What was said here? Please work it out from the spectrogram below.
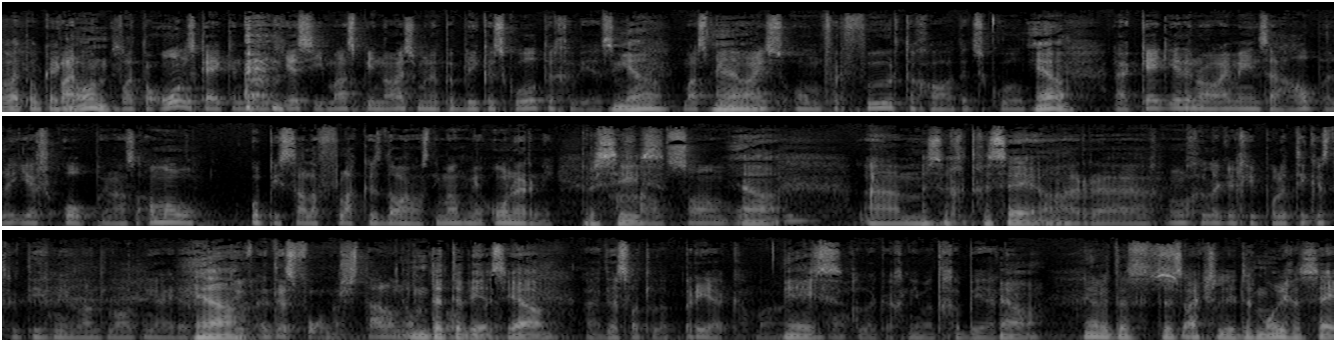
wat ook kyk wat na ons. wat na ons kyk en dink, "Jessie, must be nice om in 'n publieke skool te gewees." het. Ja. Must be ja. nice om vervoer te gehad het skool. Ja. Uh, kyk eerder na daai mense, help hulle eers op en as almal op dieselfde vlak is daar, ons niemand meer onder nie. Presies. Ons saam op. Ja, Ehm um, so goed gesê, ja. maar uh, ongelukkig die politieke struktuur in die land laat nie dit Ja. Dit is veronderstel om, Om dit te wees, ja. Uh, dis wat hulle preek, maar Yes. ongelukkig nie wat gebeur. Ja. Ja, dit is dit is actually dit is mooi gesê,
